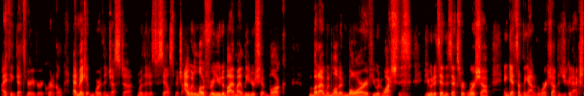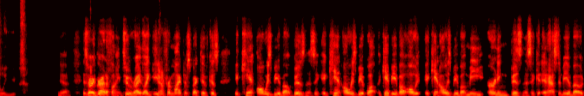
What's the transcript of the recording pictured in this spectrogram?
I think that's very very critical and make it more than just a more than just a sales pitch. I would love for you to buy my leadership book, but I would love it more if you would watch this, if you would attend this expert workshop and get something out of the workshop that you could actually use. Yeah. It's very gratifying too, right? Like even yeah. from my perspective, because it can't always be about business. It, it can't always be well, it can't be about always it can't always be about me earning business. It, it has to be about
